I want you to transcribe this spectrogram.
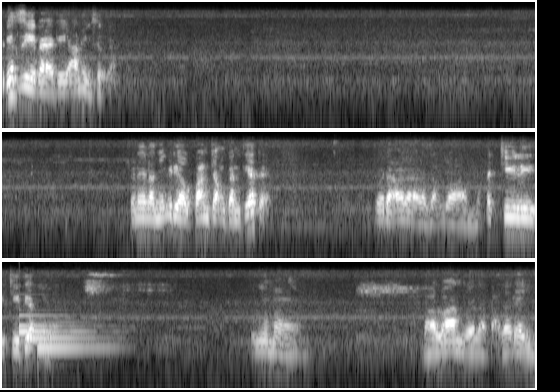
biết gì về cái án hình sự cả. Nên là những cái điều quan trọng cần thiết ấy, tôi đã là, là dặn dò một cách chi ly chi tiết như vậy nhưng mà bà Loan rồi là cả gia đình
